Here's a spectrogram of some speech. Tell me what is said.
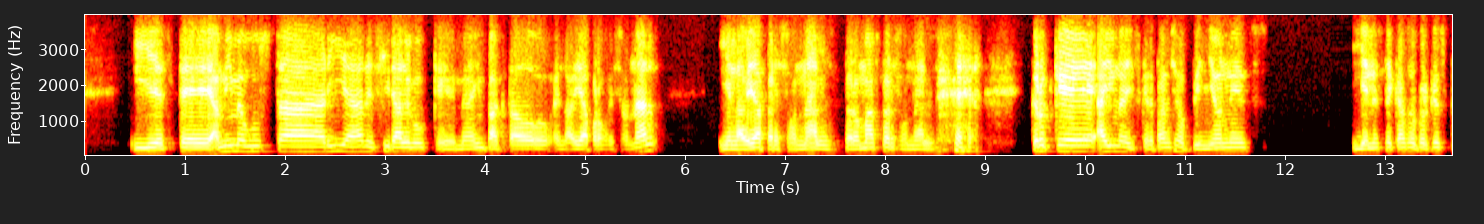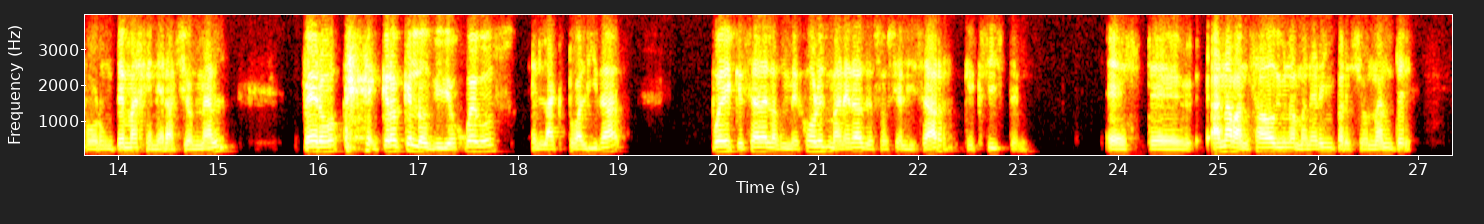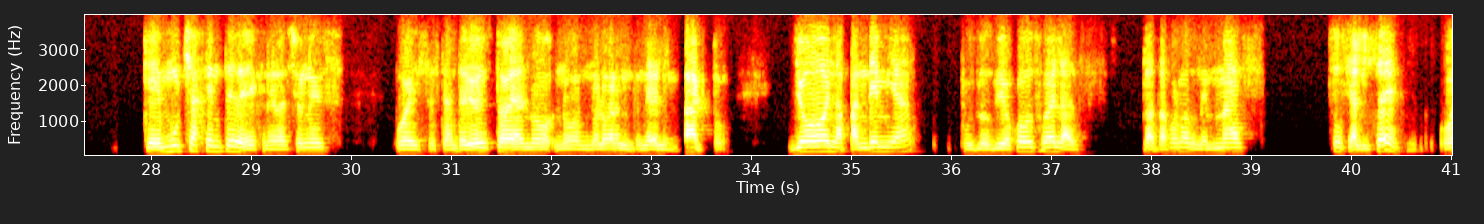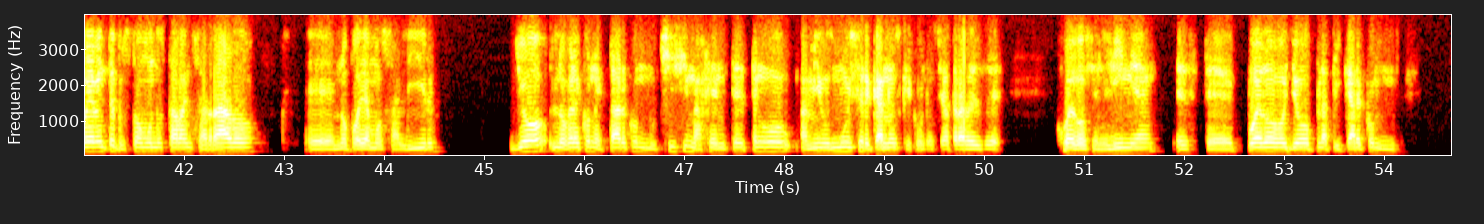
y este, a mí me gustaría decir algo que me ha impactado en la vida profesional y en la vida personal, pero más personal. creo que hay una discrepancia de opiniones y en este caso creo que es por un tema generacional, pero creo que los videojuegos en la actualidad puede que sea de las mejores maneras de socializar que existen. Este, han avanzado de una manera impresionante que mucha gente de generaciones pues, este, anteriores todavía no, no, no logran entender el impacto. Yo en la pandemia, pues los videojuegos fue de las plataformas donde más socialicé. Obviamente, pues todo el mundo estaba encerrado, eh, no podíamos salir, yo logré conectar con muchísima gente. Tengo amigos muy cercanos que conocí a través de juegos en línea. Este, puedo yo platicar con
